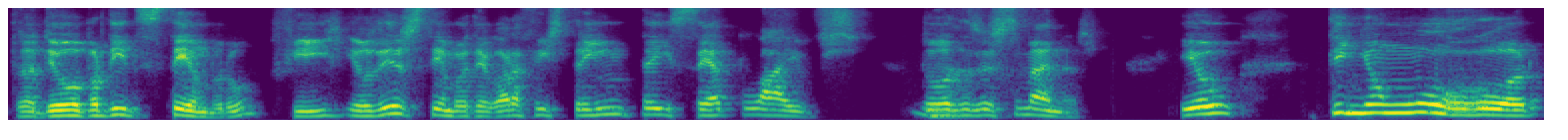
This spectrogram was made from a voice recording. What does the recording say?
Portanto, eu a partir de setembro fiz, eu desde setembro até agora fiz 37 lives todas as semanas. Eu tinha um horror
